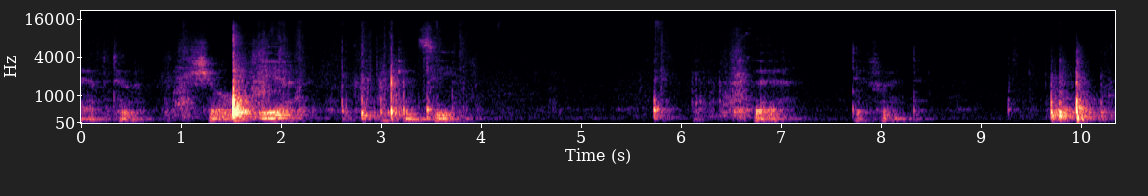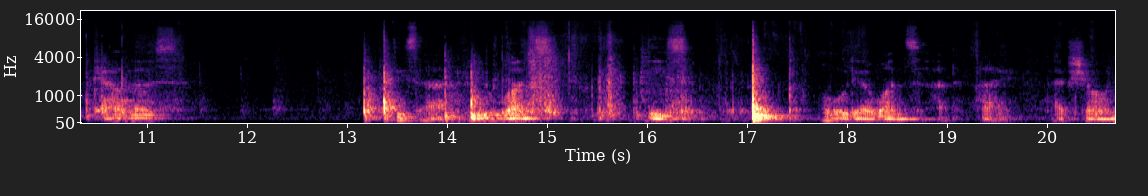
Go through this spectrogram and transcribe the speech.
have to show here. You can see the different colors. These are new ones. These ones I, I've shown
